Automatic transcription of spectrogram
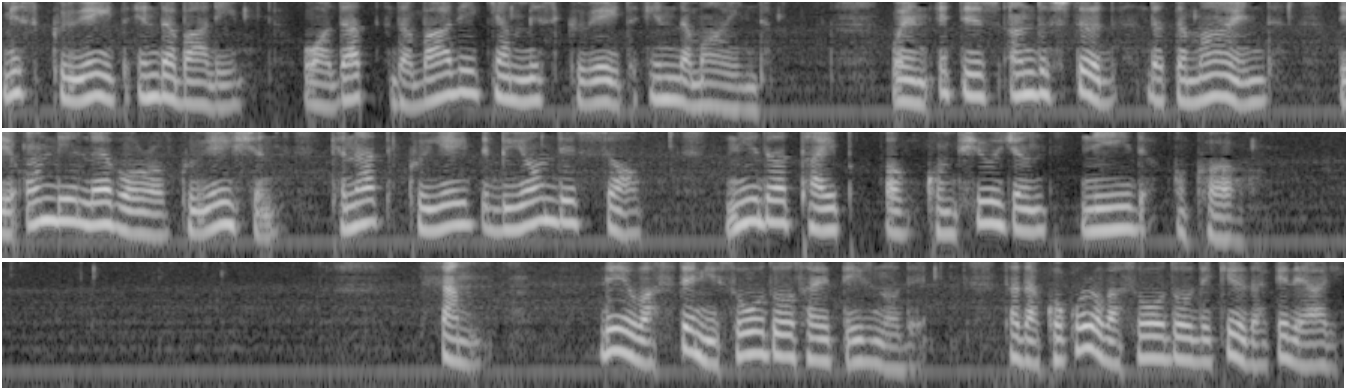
miscreate in the body, or that the body can miscreate in the mind. When it is understood that the mind, the only level of creation, cannot create beyond itself, neither type of confusion need occur. 3. 霊はすでに想像されているので、 ただ心が想像できるだけであり、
